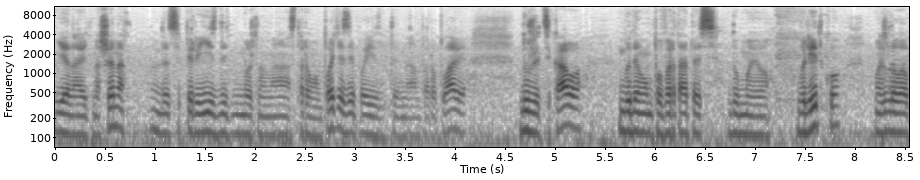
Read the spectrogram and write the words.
є навіть машина, де сапір їздить, можна на старому потязі поїздити на пароплаві. Дуже цікаво. Будемо повертатись, думаю, влітку, можливо,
